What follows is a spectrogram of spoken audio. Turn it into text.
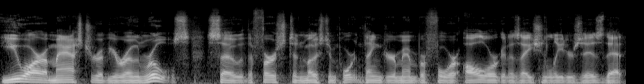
you are a master of your own rules. So, the first and most important thing to remember for all organization leaders is that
